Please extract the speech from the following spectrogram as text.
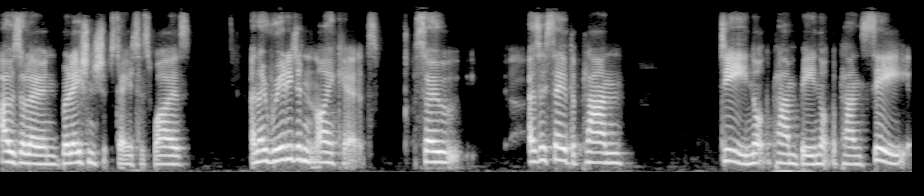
I was alone relationship status wise, and I really didn't like it. So as I say, the plan D, not the plan B, not the plan C,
